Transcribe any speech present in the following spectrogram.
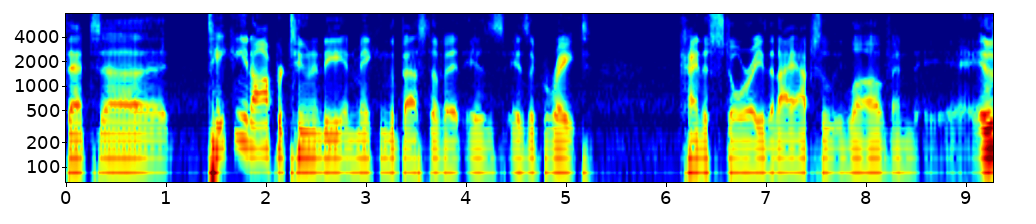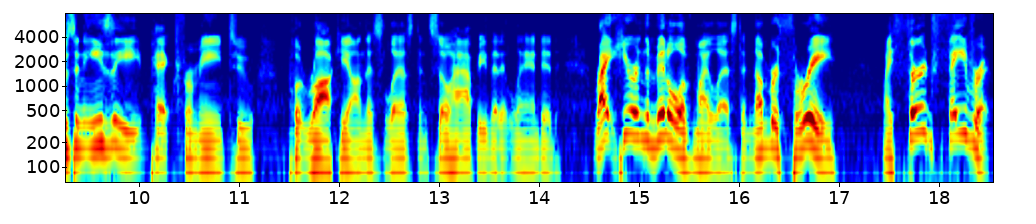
that uh, taking an opportunity and making the best of it is is a great kind of story that I absolutely love, and it was an easy pick for me to put Rocky on this list, and so happy that it landed right here in the middle of my list at number three. My third favorite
